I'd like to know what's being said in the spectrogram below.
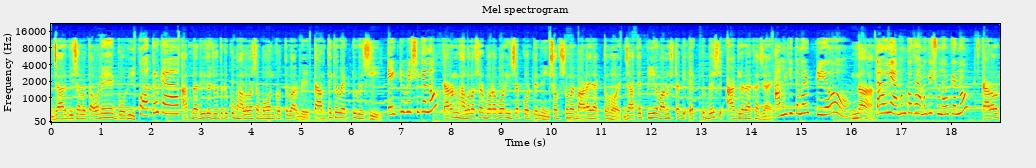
যার বিশালতা অনেক গভীর। কতটা? আপনার হৃদয় যতটুকু ভালোবাসা বহন করতে পারবে তার থেকেও একটু বেশি। একটু বেশি কেন? কারণ ভালোবাসার বরাবর হিসাব করতে নেই সব সময় বাড়াই রাখতে হয় যাতে প্রিয় মানুষটাকে একটু বেশি আগলে রাখা যায়। আমি কি তোমার প্রিয়? না। তাহলে এমন কথা আমাকে শোনাও কেন? কারণ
